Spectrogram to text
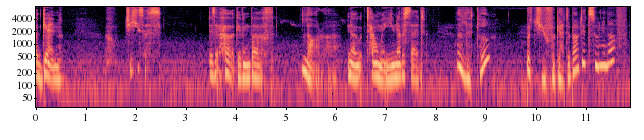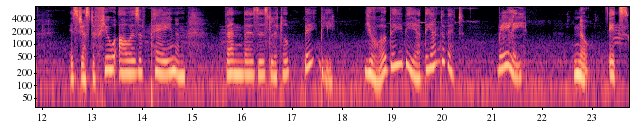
Again. Jesus. Does it hurt giving birth? Lara, No, tell me. You never said. a little? But you forget about it soon enough. It's just a few hours of pain, and then there's this little baby. Your baby at the end of it. Really? No, it's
